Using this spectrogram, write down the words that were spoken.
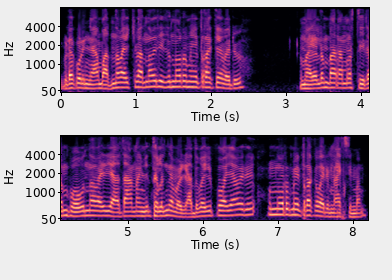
ഇവിടെ കൂടി ഞാൻ വന്ന വഴിക്ക് വന്ന ഒരു ഇരുന്നൂറ് മീറ്ററൊക്കെ വരൂ. മലയാളം പറ നമ്മൾ സ്ഥിരം പോകുന്ന വഴി അതാണെങ്കിൽ തെളിഞ്ഞ വഴി. അതുവഴി പോയാൽ ഒരു മുന്നൂറ് മീറ്ററൊക്കെ വരും മാക്സിമം.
